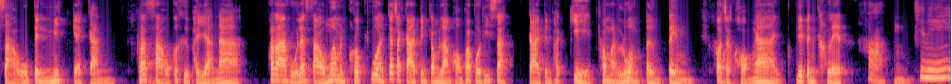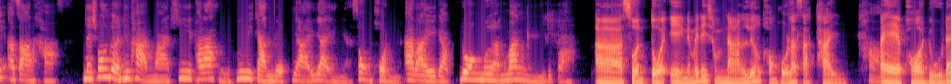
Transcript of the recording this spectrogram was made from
เสาเป็นมิตรแก่กัน พระเสาก็คือพญานาค พระราหูและเสาเมื่อมันครบถ้วนก็จะกลายเป็นกำลังของพระโพธิสัตว์ กลายเป็นพระเกศเข้ามาร่วมเติมเต็ม ก็จะของง่าย นี่เป็นเคล็ดค่ะอืมทีนี้อาจารย์คะในช่วงเดือนที่ผ่านมาที่พระราหูเพิ่งมีการยกย้ายใหญ่เนี่ยส่งผลอะไรกับดวงเมืองบ้างอย่างนี้ดีกว่าอ่าส่วนตัวเองเนี่ยไม่ได้ชำนาญเรื่องของโหราศาสตร์ไทยค่ะแต่พอดูได้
